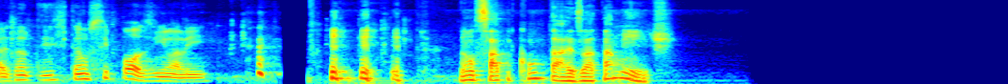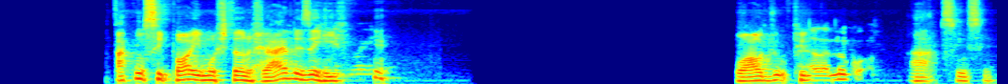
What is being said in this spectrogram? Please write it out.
Mas antes disso tem um cipózinho ali. Não sabe contar, exatamente. Tá com cipó aí mostrando já, Luiz Henrique? O áudio. Ela no, Ah, sim, sim.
